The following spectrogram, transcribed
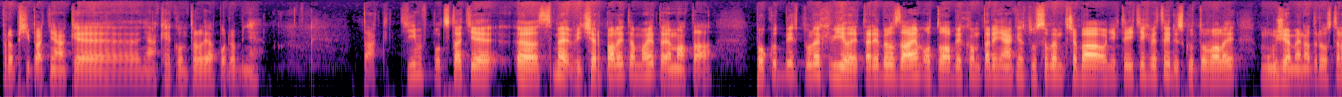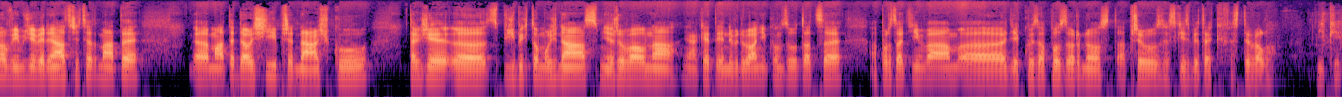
pro případ nějaké, nějaké kontroly a podobně. Tak tím v podstatě jsme vyčerpali ta moje témata. Pokud by v tuhle chvíli tady byl zájem o to, abychom tady nějakým způsobem třeba o některých těch věcech diskutovali, můžeme. Na druhou stranu vím, že v 11.30 máte, máte další přednášku, takže spíš bych to možná směřoval na nějaké ty individuální konzultace a prozatím vám děkuji za pozornost a přeju hezký zbytek festivalu. Díky.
